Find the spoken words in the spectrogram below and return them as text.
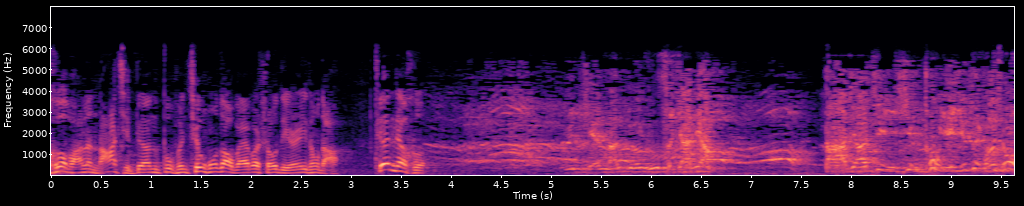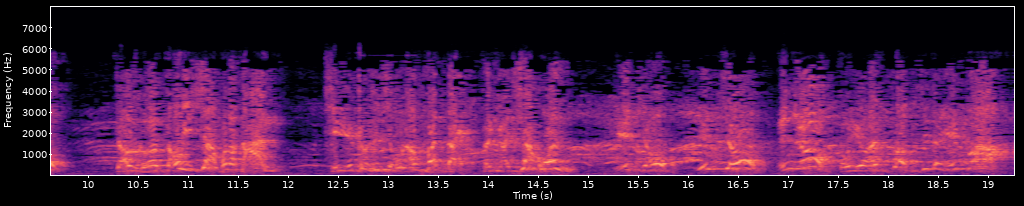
喝完了拿起鞭子不分青红皂白把手底下人一通打，天天喝。军前难得如此佳酿。大家尽兴痛饮一醉方休。张合早已吓破了胆，其余更是酒囊饭袋，怎敢下官？饮酒，饮酒，饮酒，都与俺放心的饮吧。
